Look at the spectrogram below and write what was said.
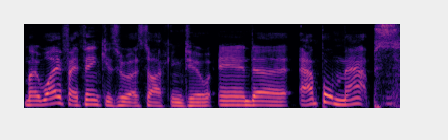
my wife, I think, is who I was talking to, and uh, Apple Maps.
